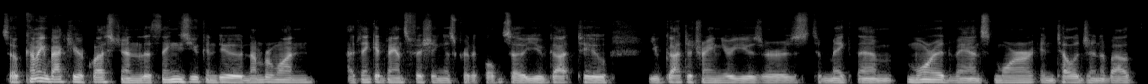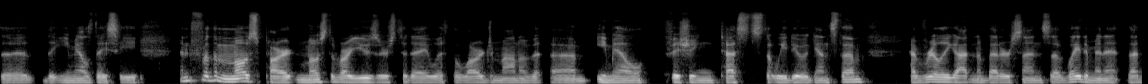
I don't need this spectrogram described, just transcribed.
So coming back to your question, the things you can do. Number one, I think advanced phishing is critical. So you've got to you've got to train your users to make them more advanced, more intelligent about the the emails they see. And for the most part, most of our users today, with the large amount of um, email phishing tests that we do against them, have really gotten a better sense of wait a minute that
